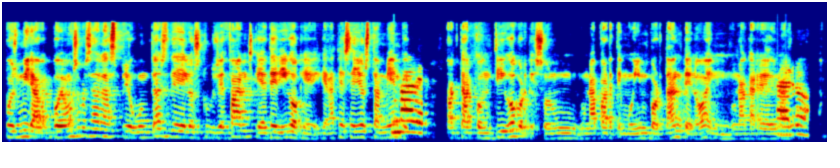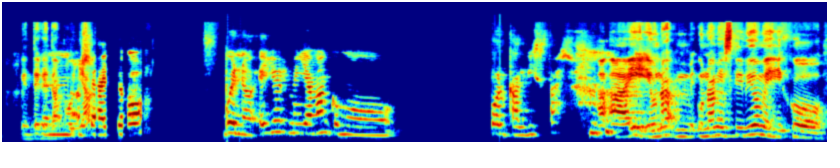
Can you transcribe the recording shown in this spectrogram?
Pues mira, podemos pasar a las preguntas de los clubs de fans, que ya te digo que gracias a ellos también vale. contactar contigo, porque son una parte muy importante, ¿no? En una carrera de claro. una gente que te apoya. O sea, yo, bueno, ellos me llaman como polcalvistas. Ahí, una, una, me escribió, me dijo,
